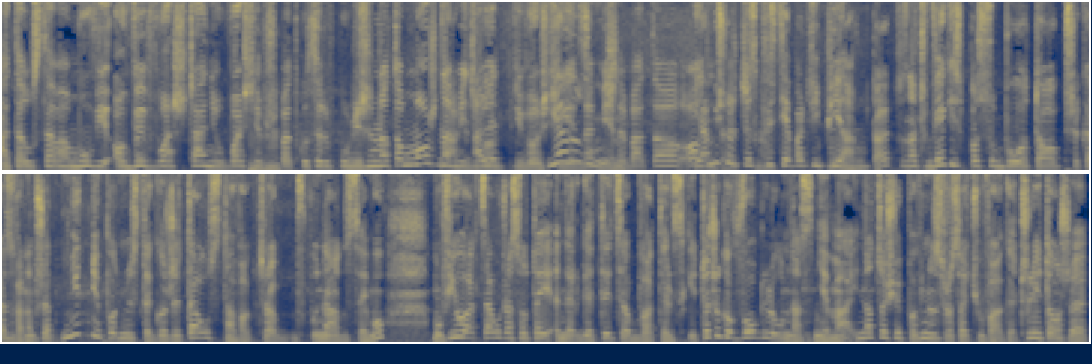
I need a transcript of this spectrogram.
a ta ustawa mówi o wywłaszczaniu właśnie w przypadku celów publicznych, no to można Tak, mieć ale wątpliwości, ja jednak rozumiem. trzeba to oddać. Ja myślę, że to jest no. kwestia bardziej PR-u, tak? To znaczy, w jaki sposób było to przekazywane. Na przykład nikt nie podniósł tego, że ta ustawa, która wpłynęła do Sejmu, mówiła cały czas o tej energetyce obywatelskiej. To, czego w ogóle u nas nie ma i na co się powinno zwracać uwagę. Czyli to, że,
